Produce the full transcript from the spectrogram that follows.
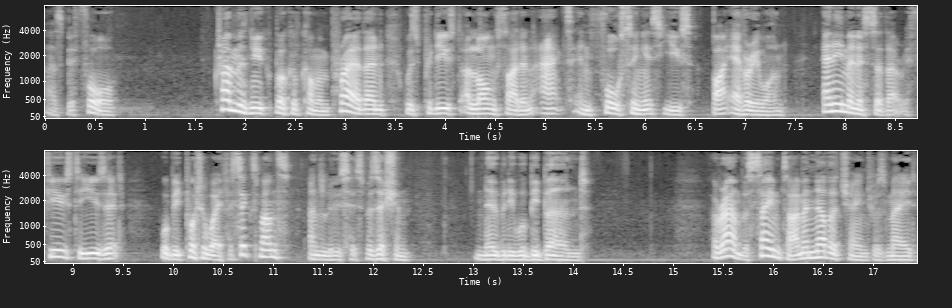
as before. Cranmer's new Book of Common Prayer, then, was produced alongside an act enforcing its use by everyone. Any minister that refused to use it would be put away for six months and lose his position. Nobody would be burned. Around the same time, another change was made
